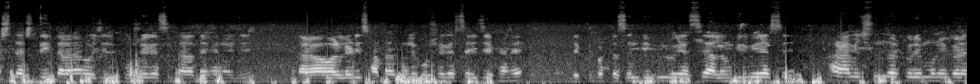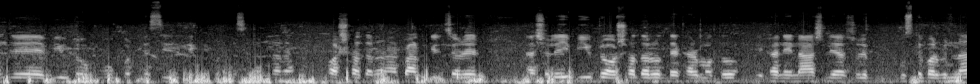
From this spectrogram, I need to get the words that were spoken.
আস্তে আস্তেই তারা ওই যে বসে গেছে তারা দেখেন ওই যে তারা অলরেডি সাঁতার তলে বসে গেছে, এই যে এখানে দেখতে পারতেছেন বিপুল ভাই আছে, আলমগীর ভাই আছে। আর আমি সুন্দর করে মনে করেন যে ভিউটা উপভোগ করতেছি, দেখতে পারতেছেন আপনারা। অসাধারণ আর পালকির চরের আসলে এই ভিউটা অসাধারণ দেখার মতো এখানে না আসলে আসলে বুঝতে পারবেন না।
